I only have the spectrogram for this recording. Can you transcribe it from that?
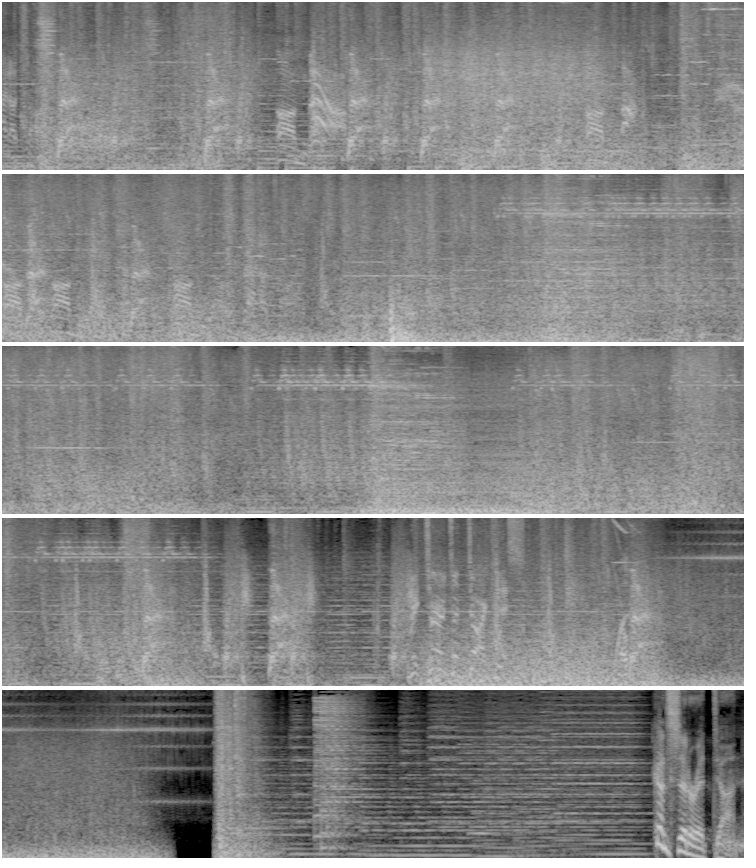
Thanatos. Army. Army, army, army Return to darkness! Consider it done.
